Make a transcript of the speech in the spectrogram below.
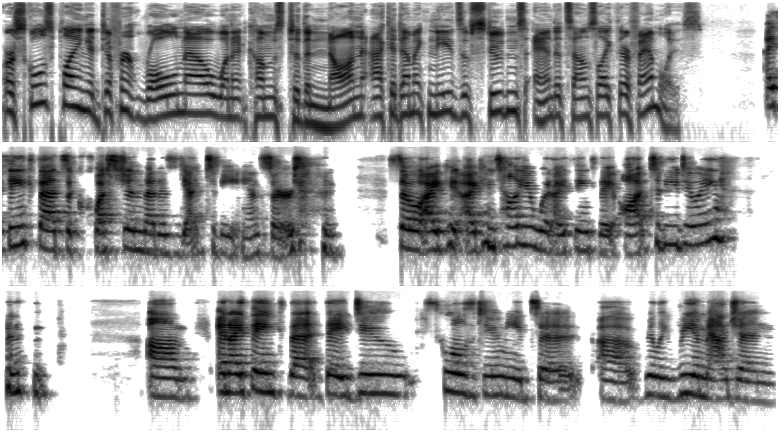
Are schools playing a different role now when it comes to the non academic needs of students and it sounds like their families? I think that's a question that is yet to be answered. so I can I can tell you what I think they ought to be doing. um, and I think that they do schools do need to uh, really reimagine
